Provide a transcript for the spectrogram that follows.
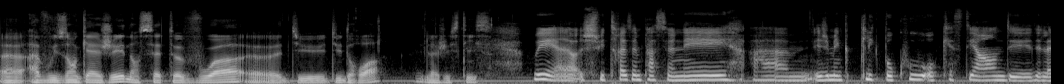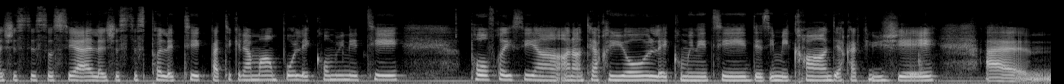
euh, à vous engager dans cette voie euh, du, du droit de la justice? Oui, alors je suis très passionnée euh, et je m'implique beaucoup aux questions de, la justice sociale, la justice politique, particulièrement pour les communautés pauvres ici en, Ontario, les communautés des immigrants, des réfugiés, euh,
